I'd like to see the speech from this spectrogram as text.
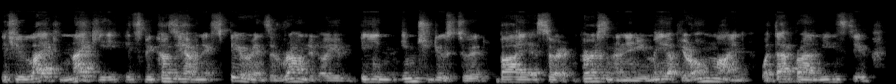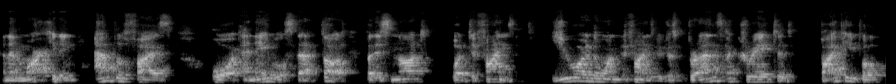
If you like Nike, it's because you have an experience around it or you've been introduced to it by a certain person and then you made up your own mind what that brand means to you. And then marketing amplifies or enables that thought, but it's not what defines it. You are the one defines it because brands are created by people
